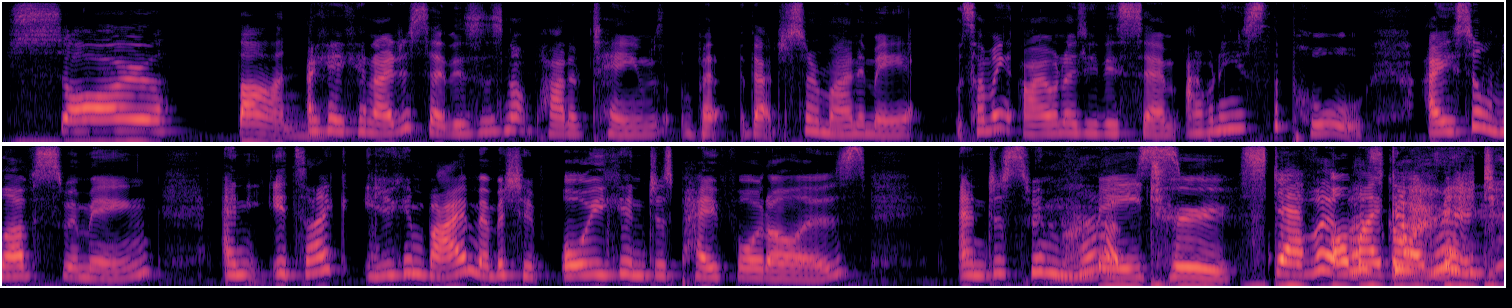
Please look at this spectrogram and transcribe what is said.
So fun. Okay, can I just say this is not part of teams, but that just reminded me something I want to do this sem. I want to use the pool. I used to love swimming, and it's like you can buy a membership or you can just pay four dollars and just swim laps. Me too. Steph, Let- oh my god, go. me too.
